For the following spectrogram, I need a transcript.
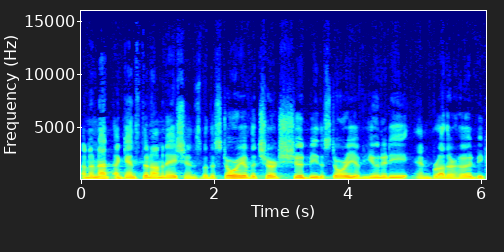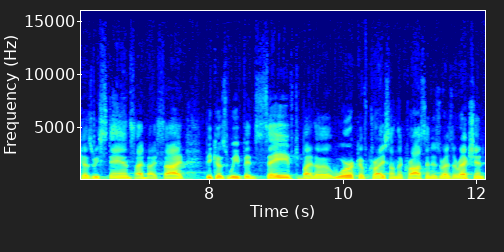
and I'm not against denominations, but the story of the church should be the story of unity and brotherhood because we stand side by side, because we've been saved by the work of Christ on the cross and his resurrection,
